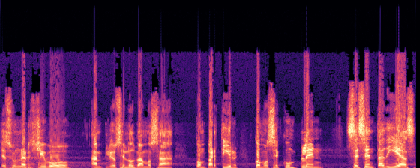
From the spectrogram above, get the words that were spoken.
es un archivo amplio, se los vamos a compartir. Como se cumplen 60 días,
